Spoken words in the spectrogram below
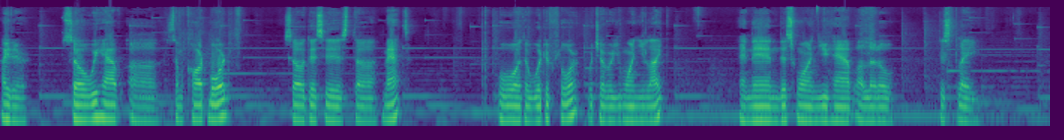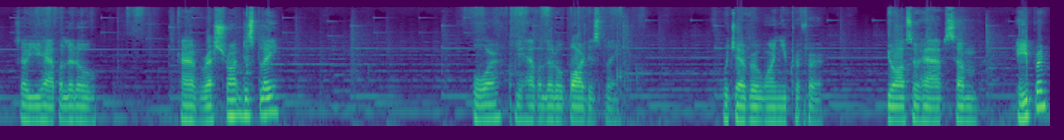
Hi there. So we have uh, some cardboard. So this is the mat or the wooded floor, whichever you one you like. And then this one you have a little display. So you have a little kind of restaurant display or you have a little bar display, whichever one you prefer. You also have some apron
